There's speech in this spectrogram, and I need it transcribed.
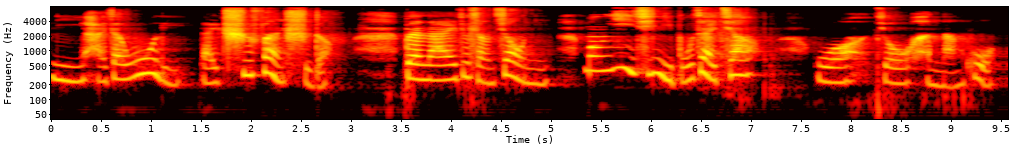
你还在屋里来吃饭似的。本来就想叫你，梦忆起你不在家。我就很难过。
